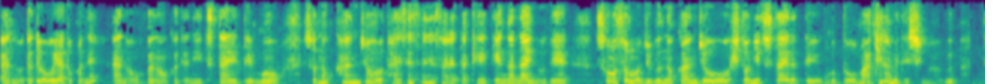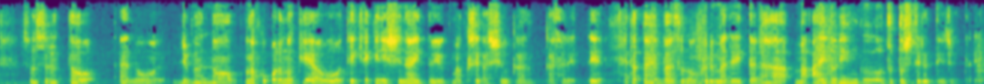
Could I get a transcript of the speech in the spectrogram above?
あの例えば親とかねあの他の方に伝えてもその感情を大切にされた経験がないのでそもそも自分の感情を人に伝えるっていうことを、まあ、諦めてしまうそうするとあの自分の、まあ、心のケアを定期的にしないという、まあ、癖が習慣化されて例えばその車でいたら、まあ、アイドリングをずっとしてるっていう状態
